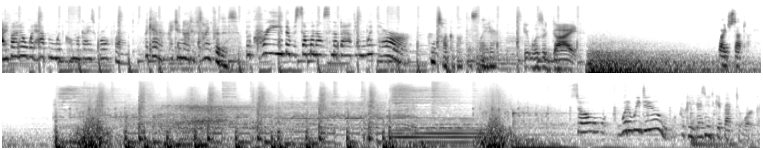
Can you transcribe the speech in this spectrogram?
I found out what happened with Coma Guy's girlfriend. MaKenna, I do not have time for this. But Cree, there was someone else in the bathroom with her. We'll talk about this later. It was a guide. Why'd you stop talking? So, what do we do? Okay, you guys need to get back to work.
